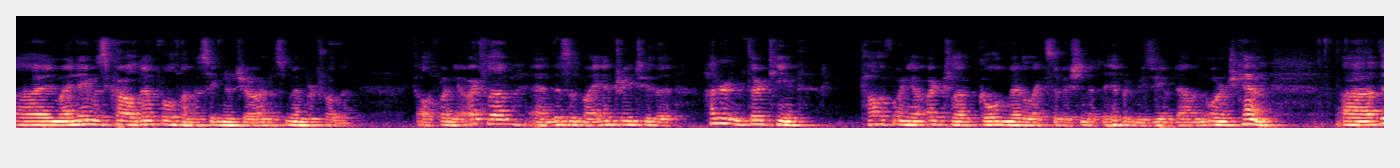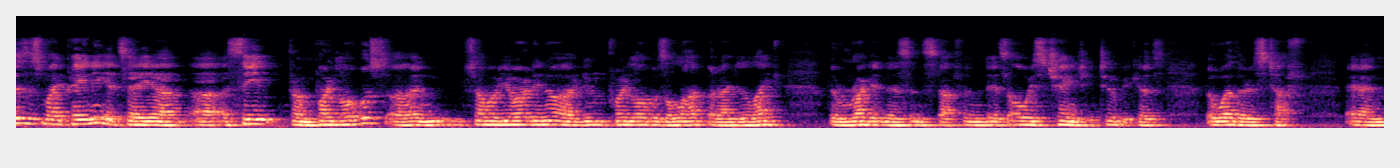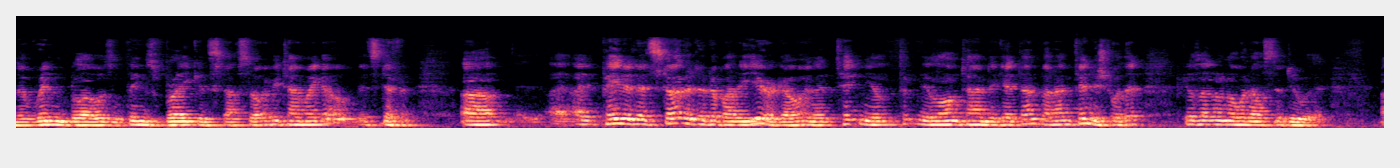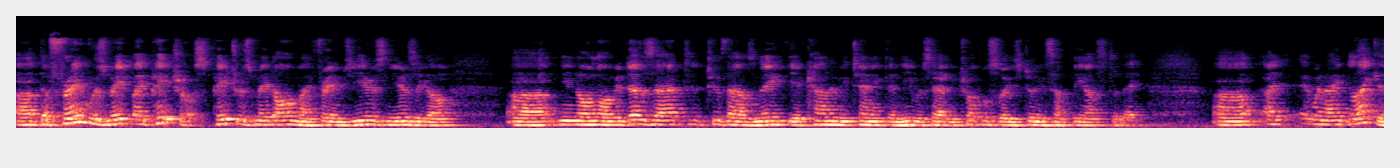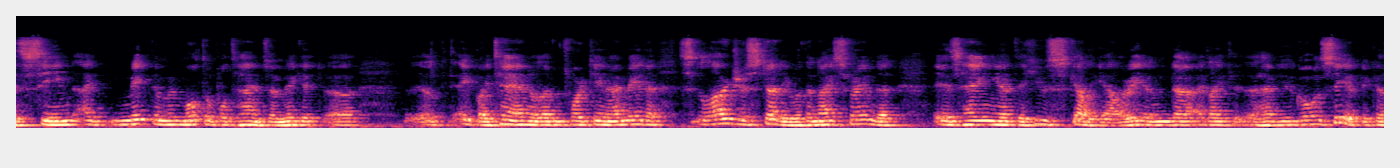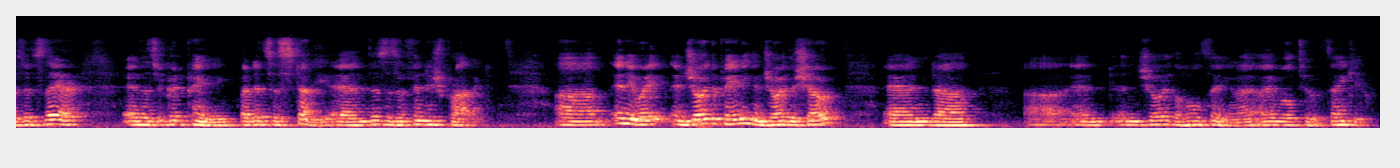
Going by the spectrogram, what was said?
Hi, my name is Karl Dempwolf. I'm a signature artist member for the California Art Club, and this is my entry to the 113th California Art Club Gold Medal exhibition at the Hilbert Museum down in Orange County. Uh, this is my painting. It's a, uh, a scene from Point Lobos, uh, and some of you already know I do Point Lobos a lot, but I like the ruggedness and stuff, and it's always changing too because the weather is tough and the wind blows and things break and stuff. So every time I go, it's different. Uh, I, I, painted it, started it about a year ago, and it took me, took me a long time to get done, but I'm finished with it because I don't know what else to do with it. Uh, the frame was made by Petros. Petros made all my frames years and years ago. Uh, he no longer does that. 2008, the economy tanked and he was having trouble, so he's doing something else today. Uh, I, when I like a scene, I make them multiple times. I make it uh, 8 by 10, 11, 14. I made a larger study with a nice frame that is hanging at the Huse Skelly Gallery, and uh, I'd like to have you go and see it because it's there and it's a good painting, but it's a study, and this is a finished product. Uh, anyway, enjoy the painting, enjoy the show, and, uh, and enjoy the whole thing, and I, I will too. Thank you.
